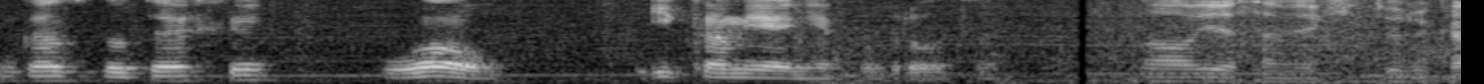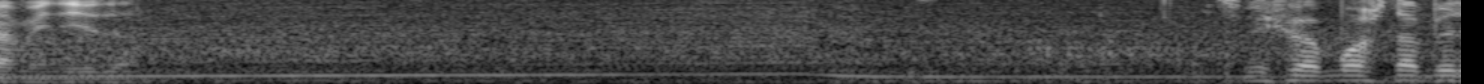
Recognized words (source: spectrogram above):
Gaz do dechy. Wow. I kamienie po drodze. Jadę. No jestem jakiś duży kamień jeden. W sumie chyba można by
